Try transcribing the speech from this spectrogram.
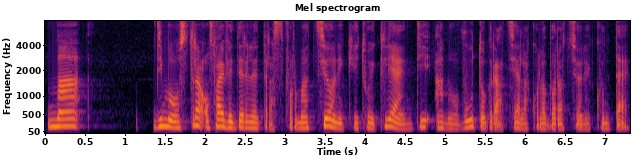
ma dimostra o fai vedere le trasformazioni che i tuoi clienti hanno avuto grazie alla collaborazione con te.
